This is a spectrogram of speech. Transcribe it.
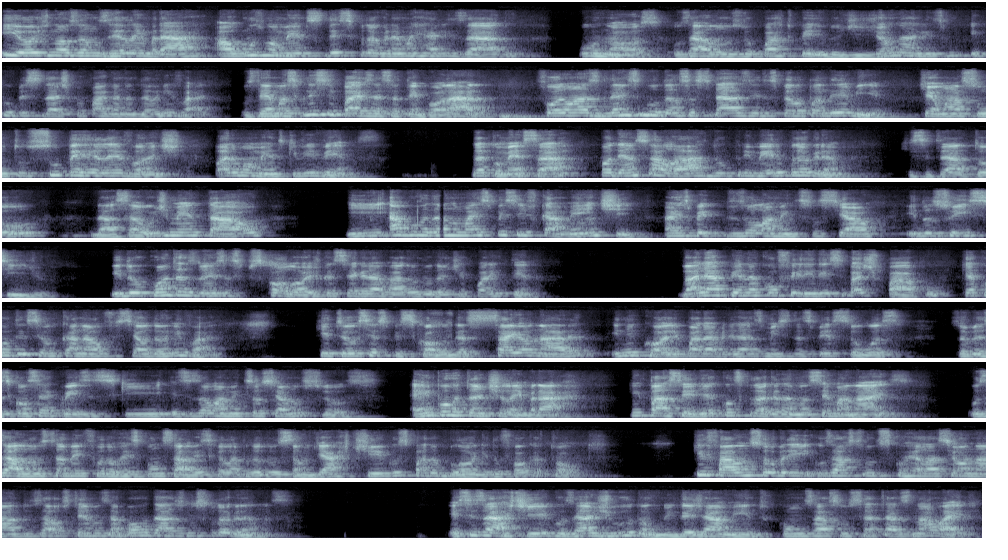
E hoje nós vamos relembrar alguns momentos desse programa realizado por nós, os alunos do quarto período de Jornalismo e Publicidade e Propaganda da Univale. Os temas principais dessa temporada foram as grandes mudanças trazidas pela pandemia, que é um assunto super relevante para o momento que vivemos. Para começar, podemos falar do primeiro programa, que se tratou da saúde mental e abordando mais especificamente a respeito do isolamento social e do suicídio, e do quanto as doenças psicológicas se agravaram durante a quarentena. Vale a pena conferir esse bate-papo que aconteceu no canal oficial da Univale, que trouxe as psicólogas Sayonara e Nicole para abrir as mentes das pessoas sobre as consequências que esse isolamento social nos trouxe. É importante lembrar que, em parceria com os programas semanais, os alunos também foram responsáveis pela produção de artigos para o blog do Foca Talk, que falam sobre os assuntos correlacionados aos temas abordados nos programas. Esses artigos ajudam no engajamento com os assuntos tratados na live.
